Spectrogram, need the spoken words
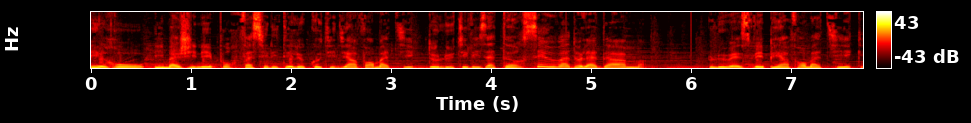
héros imaginé pour faciliter le quotidien informatique de l'utilisateur CEA de la dame. Le SVP informatique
